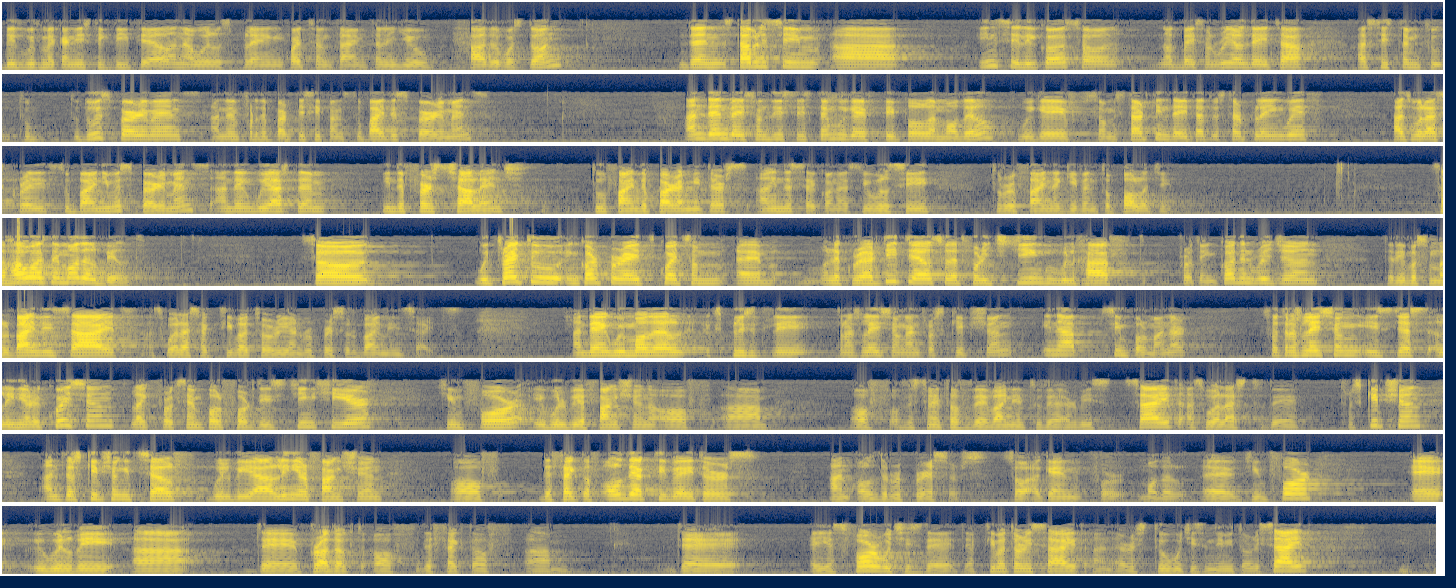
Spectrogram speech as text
built with mechanistic detail, and I will explain quite some time telling you how that was done. Then establishing uh, in silico, so not based on real data, a system to, to, to do experiments, and then for the participants to buy the experiments. And then based on this system, we gave people a model. We gave some starting data to start playing with, as well as credits to buy new experiments. And then we asked them in the first challenge to find the parameters, and in the second, as you will see, to refine a given topology. So how was the model built? So we tried to incorporate quite some uh, molecular details so that for each gene we will have protein coding region, the ribosomal binding site, as well as activatory and repressor binding sites. And then we model explicitly translation and transcription in a simple manner. So translation is just a linear equation, like for example for this gene here, gene 4, it will be a function of, um, of, of, the strength of the binding to the RB site as well as to the transcription. And transcription itself will be a linear function of the effect of all the activators and all the repressors. So again, for model uh, gene 4, uh, it will be uh, the product of the effect of um, the AS4, which is the, the, activatory side, and RS2, which is the inhibitory side,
